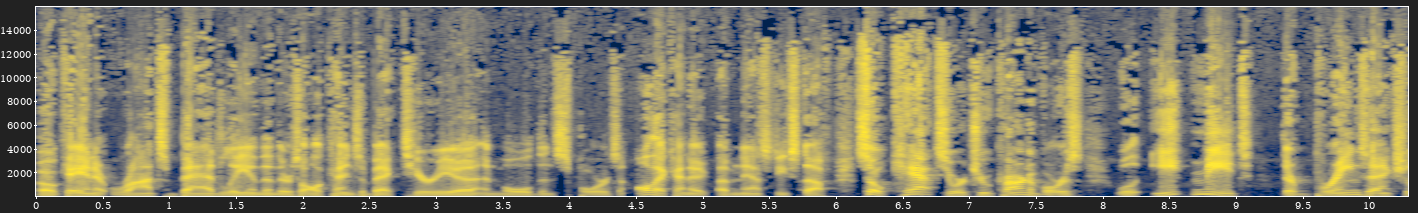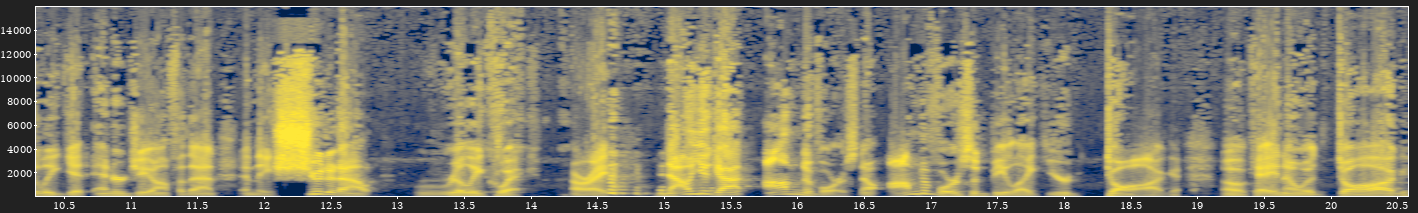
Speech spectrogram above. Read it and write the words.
okay, and it rots badly, and then there's all kinds of bacteria and mold and spores and all that kind of, of nasty stuff. So cats who are true carnivores will eat meat their brains actually get energy off of that and they shoot it out really quick. All right. now you got omnivores. Now, omnivores would be like your dog. Okay. Now, a dog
